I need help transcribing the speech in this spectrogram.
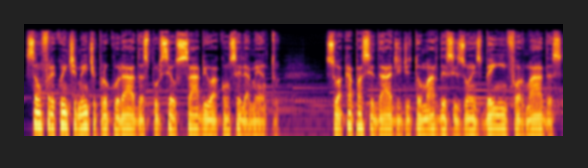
são frequentemente procuradas por seu sábio aconselhamento, sua capacidade de tomar decisões bem informadas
